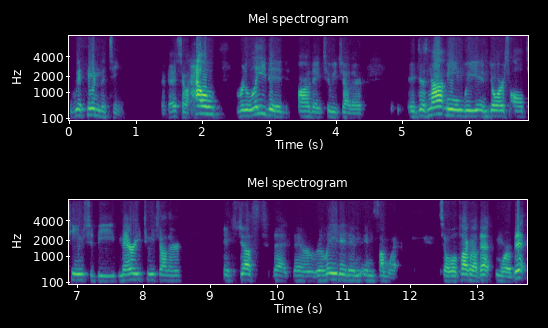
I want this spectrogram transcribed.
within the team. Okay, so how related are they to each other? It does not mean we endorse all teams should be married to each other. It's just that they're related in, in some way. So we'll talk about that more a bit.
